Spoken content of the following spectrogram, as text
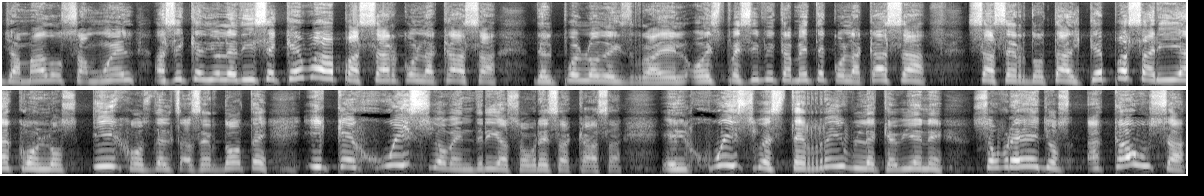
llamado Samuel. Así que Dios le dice, ¿qué va a pasar con la casa del pueblo de Israel? O específicamente con la casa sacerdotal. ¿Qué pasaría con los hijos del sacerdote? ¿Y qué juicio vendría sobre esa casa? El juicio es terrible que viene sobre ellos a causa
